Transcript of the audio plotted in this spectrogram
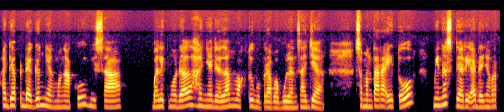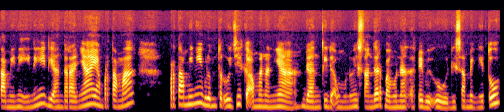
ada pedagang yang mengaku bisa balik modal hanya dalam waktu beberapa bulan saja. Sementara itu, minus dari adanya Pertamini ini di antaranya yang pertama, Pertamini belum teruji keamanannya dan tidak memenuhi standar bangunan SPBU. Di samping itu,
